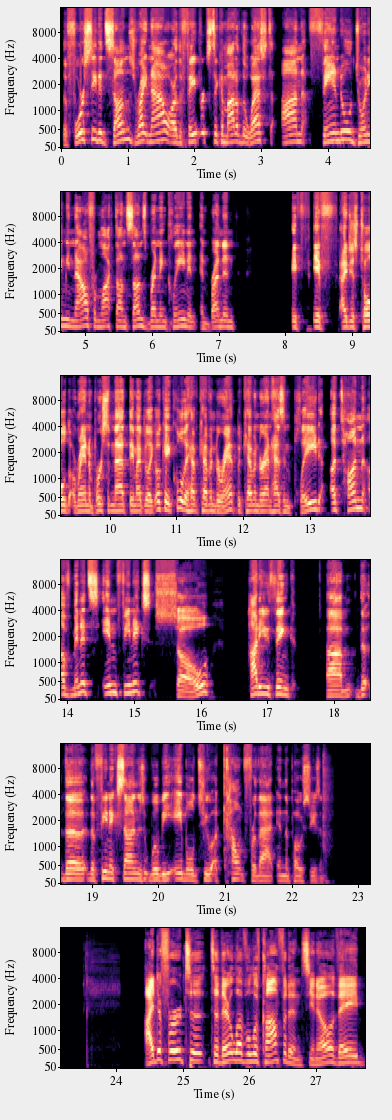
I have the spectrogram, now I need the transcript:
the four seeded Suns right now are the favorites to come out of the West on FanDuel. Joining me now from Locked On Suns, Brendan Clean. And, and Brendan, if if I just told a random person that, they might be like, okay, cool, they have Kevin Durant, but Kevin Durant hasn't played a ton of minutes in Phoenix. So, how do you think um, the the the Phoenix Suns will be able to account for that in the postseason? I defer to to their level of confidence. You know, they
